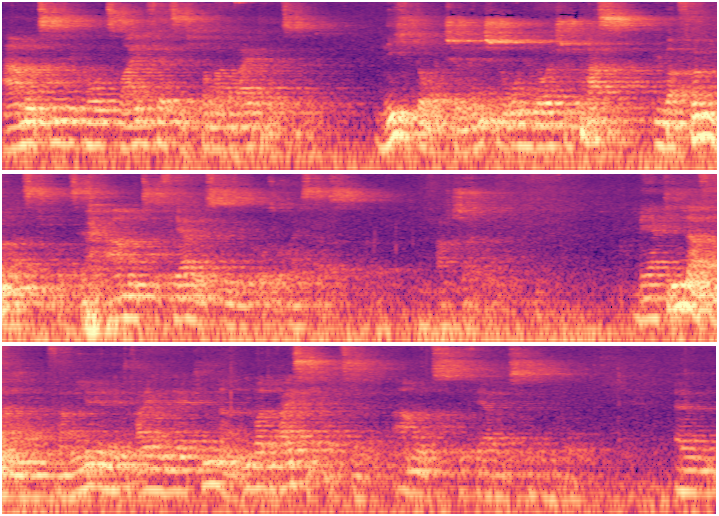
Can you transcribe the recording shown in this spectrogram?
Armutsrisiko 42,3 Prozent. Nicht-deutsche Menschen ohne deutschen Pass über 35 Prozent. Armutsgefährdungsrisiko, so heißt das. Fachjargon. Mehr Kinderfamilien, Familien mit drei und mehr Kindern, über 30 Prozent. Armutsgefährdungsrisiko. Ähm,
